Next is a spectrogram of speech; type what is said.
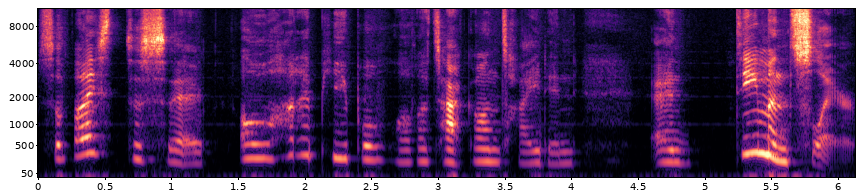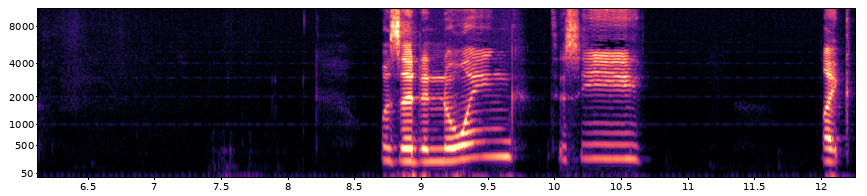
suffice to say, a lot of people love Attack on Titan and Demon Slayer. Was it annoying to see like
